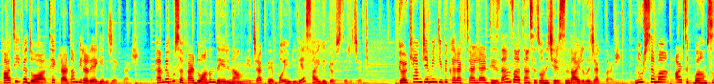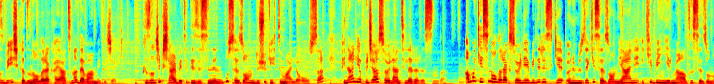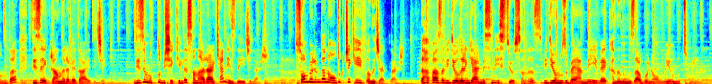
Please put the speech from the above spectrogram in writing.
Fatih ve Doğa tekrardan bir araya gelecekler. Pembe bu sefer Doğan'ın değerini anlayacak ve bu evliliğe saygı gösterecek. Görkem Cemil gibi karakterler dizden zaten sezon içerisinde ayrılacaklar. Nursema artık bağımsız bir iş kadını olarak hayatına devam edecek. Kızılcık Şerbeti dizisinin bu sezon düşük ihtimalle olsa final yapacağı söylentiler arasında. Ama kesin olarak söyleyebiliriz ki önümüzdeki sezon yani 2026 sezonunda dizi ekranlara veda edecek. Dizi mutlu bir şekilde sana ararken izleyiciler. Son bölümden oldukça keyif alacaklar. Daha fazla videoların gelmesini istiyorsanız videomuzu beğenmeyi ve kanalımıza abone olmayı unutmayın.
